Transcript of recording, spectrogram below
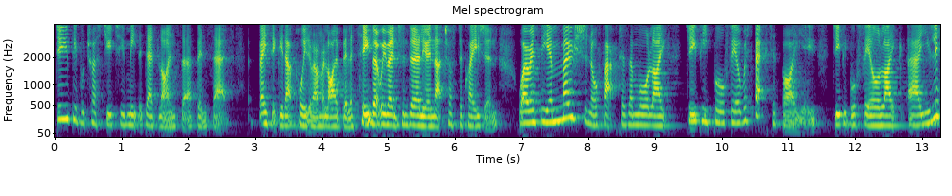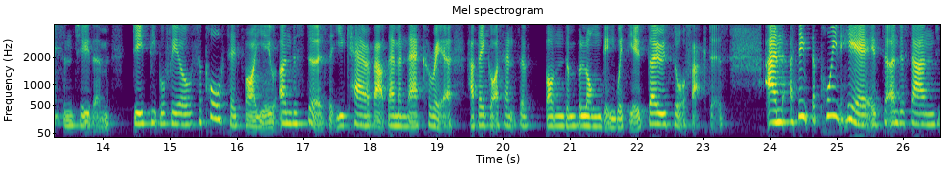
Do people trust you to meet the deadlines that have been set? basically that point around reliability that we mentioned earlier in that trust equation. Whereas the emotional factors are more like do people feel respected by you? Do people feel like uh, you listen to them? Do people feel supported by you, understood that you care about them and their career? Have they got a sense of bond and belonging with you? Those sort of factors. And I think the point here is to understand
